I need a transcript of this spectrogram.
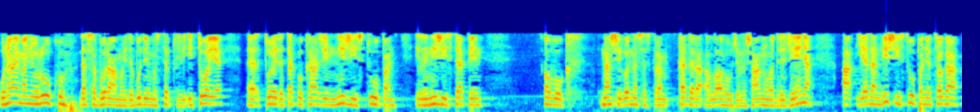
u najmanju ruku da saburamo i da budemo strpljivi. I to je, e, to je da tako kažem, niži stupanj ili niži stepen ovog našeg odnosa sprem kadera Allahu Đelešanu određenja, a jedan viši stupanj od toga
